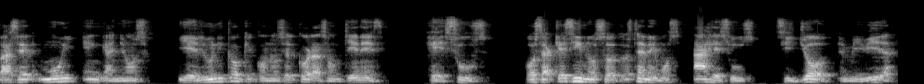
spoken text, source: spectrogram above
va a ser muy engañoso. Y el único que conoce el corazón, ¿quién es? Jesús. O sea que si nosotros tenemos a Jesús, si yo en mi vida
